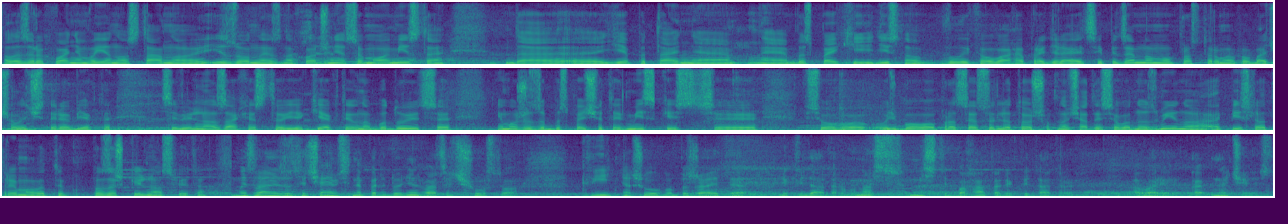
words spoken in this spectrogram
Але з урахуванням воєнного стану і зони знаходження самого міста, да, е, є питання е, безпеки. І дійсно велика увага приділяється і підземному простору. Ми побачили чотири об'єкти цивільного захисту, які активно будуються і можуть забезпечити вмісткість е, всього учбового процесу для того, щоб навчатися в одну зміну, а після отримувати позашкільну освіту. Ми з вами зустрічаємося напередодні 26 квітня. Що ви побажаєте ліквідаторам? У нас в місті багато ліквідаторів аварій а, на ЧАЕС.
